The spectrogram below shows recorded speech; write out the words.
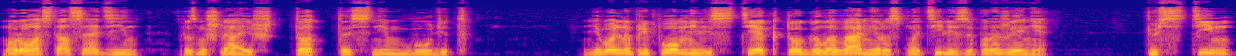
Муро остался один, размышляя, что-то с ним будет. Невольно припомнились те, кто головами расплатились за поражение. Кюстин,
